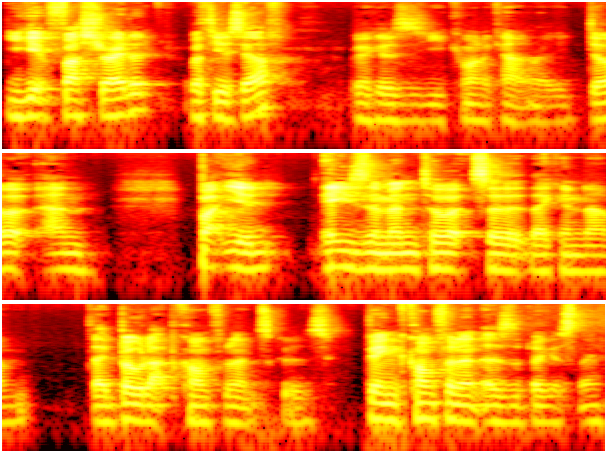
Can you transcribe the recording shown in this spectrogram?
you get frustrated with yourself because you kind of can't really do it. Um, but you ease them into it so that they can um, they build up confidence because being confident is the biggest thing.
